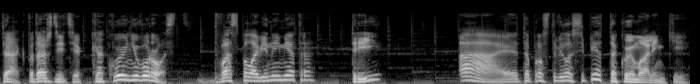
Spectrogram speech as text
Так, подождите, какой у него рост? Два с половиной метра? Три? А, это просто велосипед такой маленький.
